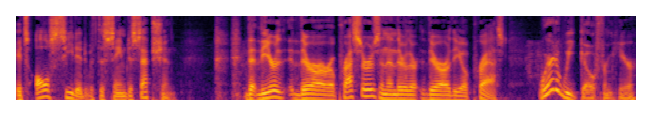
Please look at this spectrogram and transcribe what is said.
it's all seeded with the same deception that there there are oppressors and then there there are the oppressed. Where do we go from here?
